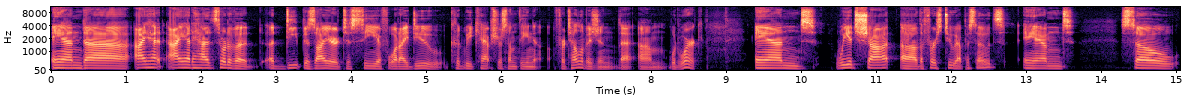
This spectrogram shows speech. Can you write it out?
And uh, I had I had had sort of a, a deep desire to see if what I do could we capture something for television that um, would work. And we had shot uh, the first two episodes, and so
